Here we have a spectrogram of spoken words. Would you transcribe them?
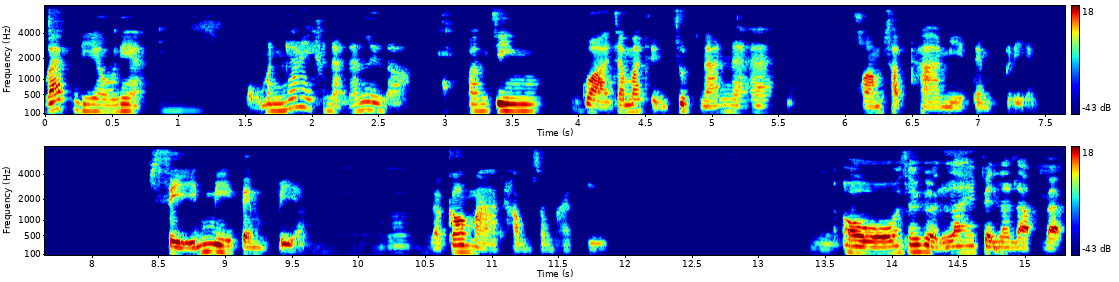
แวบเดียวเนี่ยโอ้มันง่ายขนาดนั้นเลยเหรอความจริงกว่าจะมาถึงจุดนั้นนะฮะ ความศรัทธามีเต็มเปี่ยม ศีลมีเต็มเปี่ยมอืมแล้วก็มาทำสมาธิ โอ้ถ้าเกิดไล่เป็นระดับแบบ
